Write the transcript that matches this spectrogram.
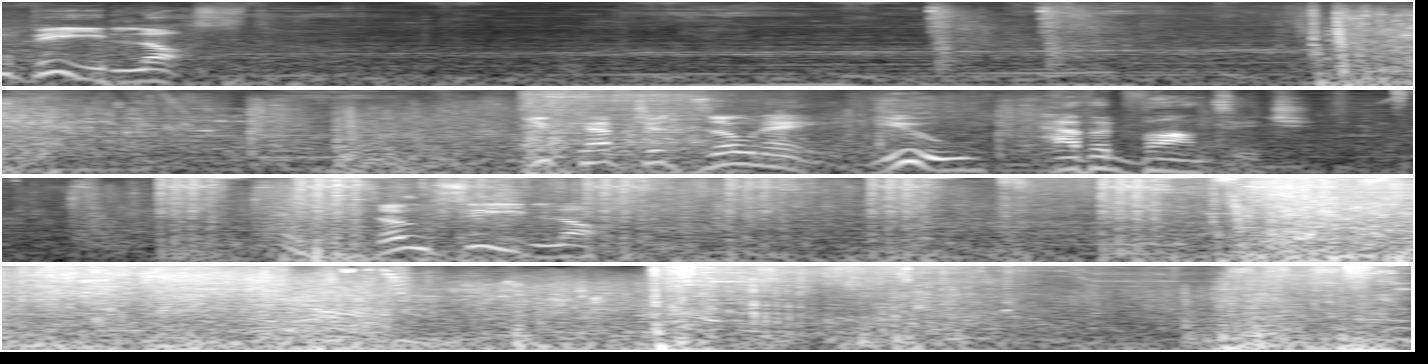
Zone B lost. You captured Zone A. You have advantage. Zone C lost. You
